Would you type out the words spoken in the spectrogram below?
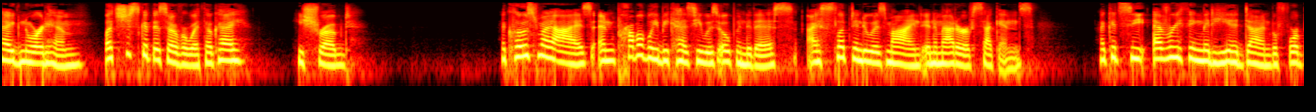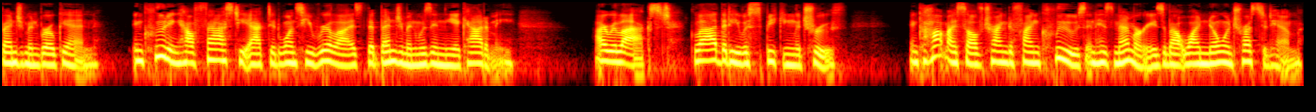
I ignored him. Let's just get this over with, okay? He shrugged. I closed my eyes, and probably because he was open to this, I slipped into his mind in a matter of seconds. I could see everything that he had done before Benjamin broke in, including how fast he acted once he realized that Benjamin was in the academy. I relaxed, glad that he was speaking the truth, and caught myself trying to find clues in his memories about why no one trusted him.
